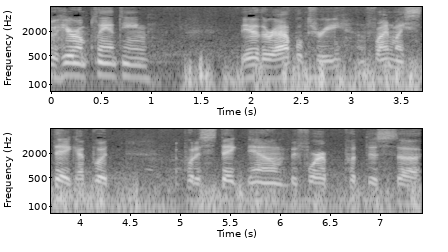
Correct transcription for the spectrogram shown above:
So here I'm planting the other apple tree. I find my stake. I put I put a stake down before I put this uh,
